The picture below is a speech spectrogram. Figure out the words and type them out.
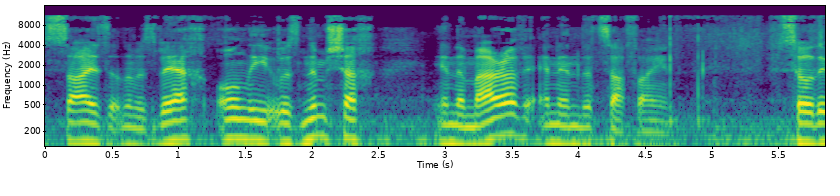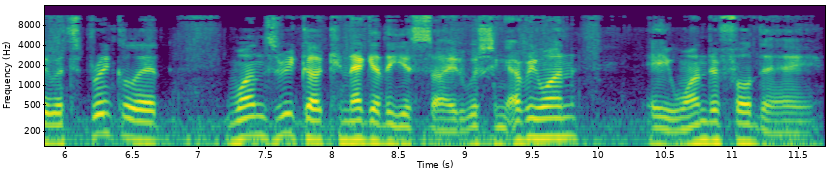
sides of the mizbeach. Only it was nimshach in the marav and in the tzafayin. So they would sprinkle it one zrika keneged the yisoid. Wishing everyone a wonderful day.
